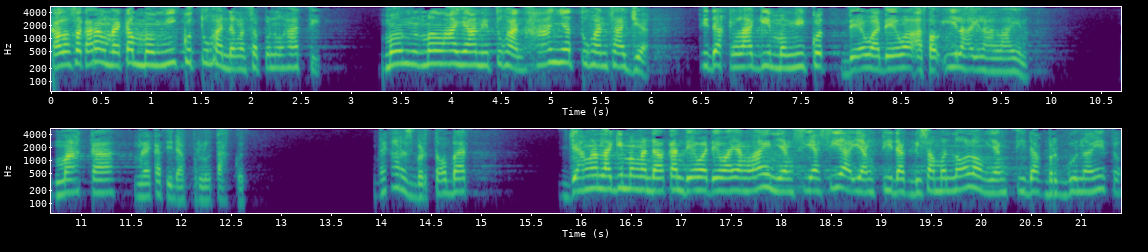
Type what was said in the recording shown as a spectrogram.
kalau sekarang mereka mengikut Tuhan dengan sepenuh hati, melayani Tuhan, hanya Tuhan saja, tidak lagi mengikut dewa-dewa atau ilah-ilah lain, maka mereka tidak perlu takut. Mereka harus bertobat. Jangan lagi mengandalkan dewa-dewa yang lain yang sia-sia, yang tidak bisa menolong, yang tidak berguna itu.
